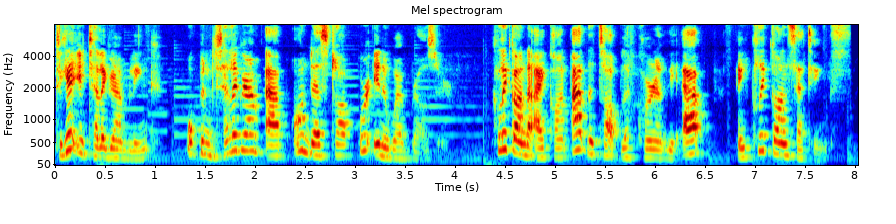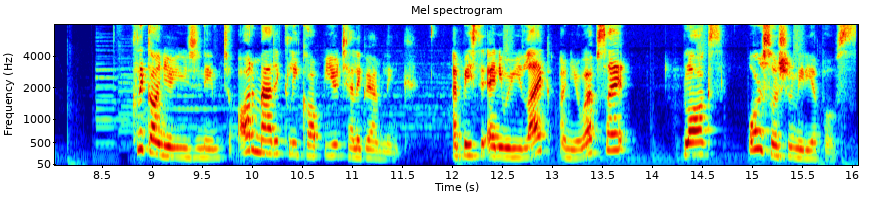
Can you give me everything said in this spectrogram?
To get your Telegram link, open the Telegram app on desktop or in a web browser. Click on the icon at the top left corner of the app and click on Settings. Click on your username to automatically copy your Telegram link and paste it anywhere you like on your website, blogs, or social media posts.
